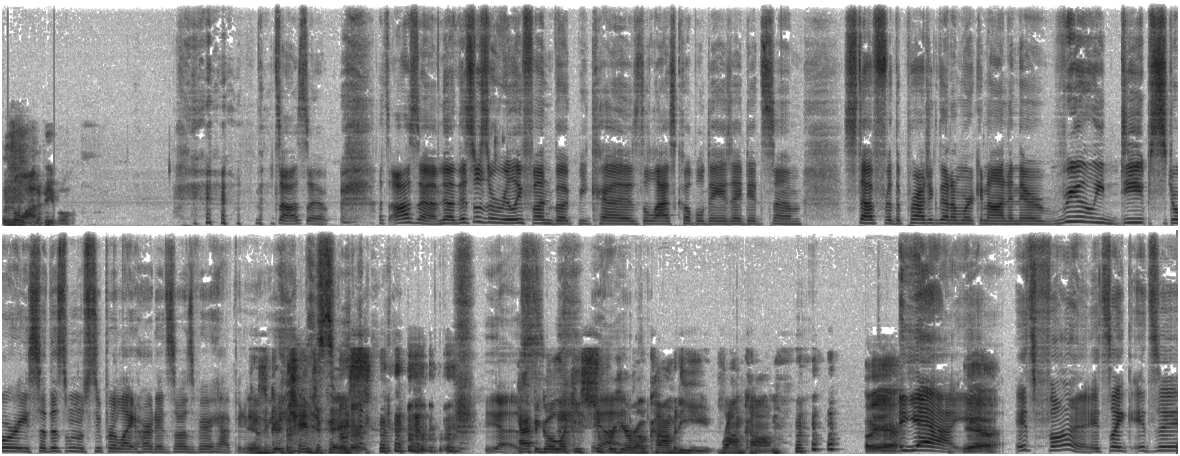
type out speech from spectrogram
There's a lot of people. That's awesome. That's awesome. No, this was a really fun book because the last couple days I did some stuff for the project that I'm working on, and they're really deep stories. So this one was super lighthearted. So I was very happy to. It was a good change of pace. Yes. Happy-go-lucky superhero comedy rom-com. Oh yeah. Yeah, yeah, Yeah. It's fun. It's like it's a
